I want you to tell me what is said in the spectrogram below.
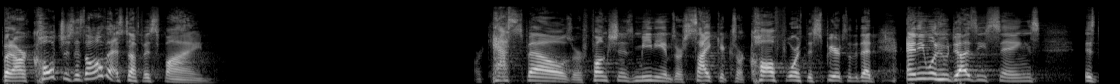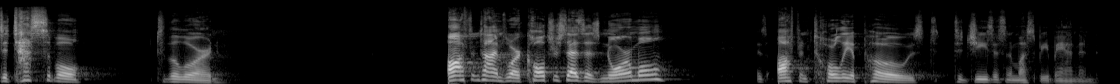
But our culture says all that stuff is fine. Or cast spells, or function as mediums, or psychics, or call forth the spirits of the dead. Anyone who does these things is detestable to the Lord. Oftentimes, what our culture says is normal is often totally opposed to Jesus and must be abandoned.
